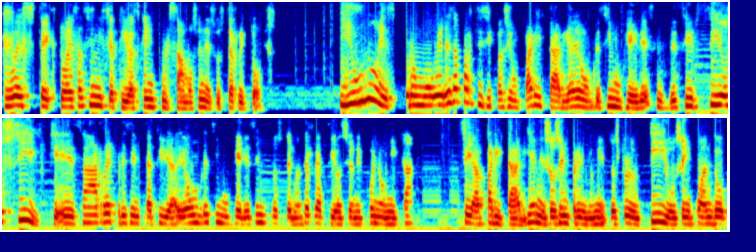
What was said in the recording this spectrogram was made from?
respecto a esas iniciativas que impulsamos en esos territorios. Y uno es promover esa participación paritaria de hombres y mujeres, es decir, sí o sí que esa representatividad de hombres y mujeres en los temas de reactivación económica sea paritaria en esos emprendimientos productivos, en cuando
